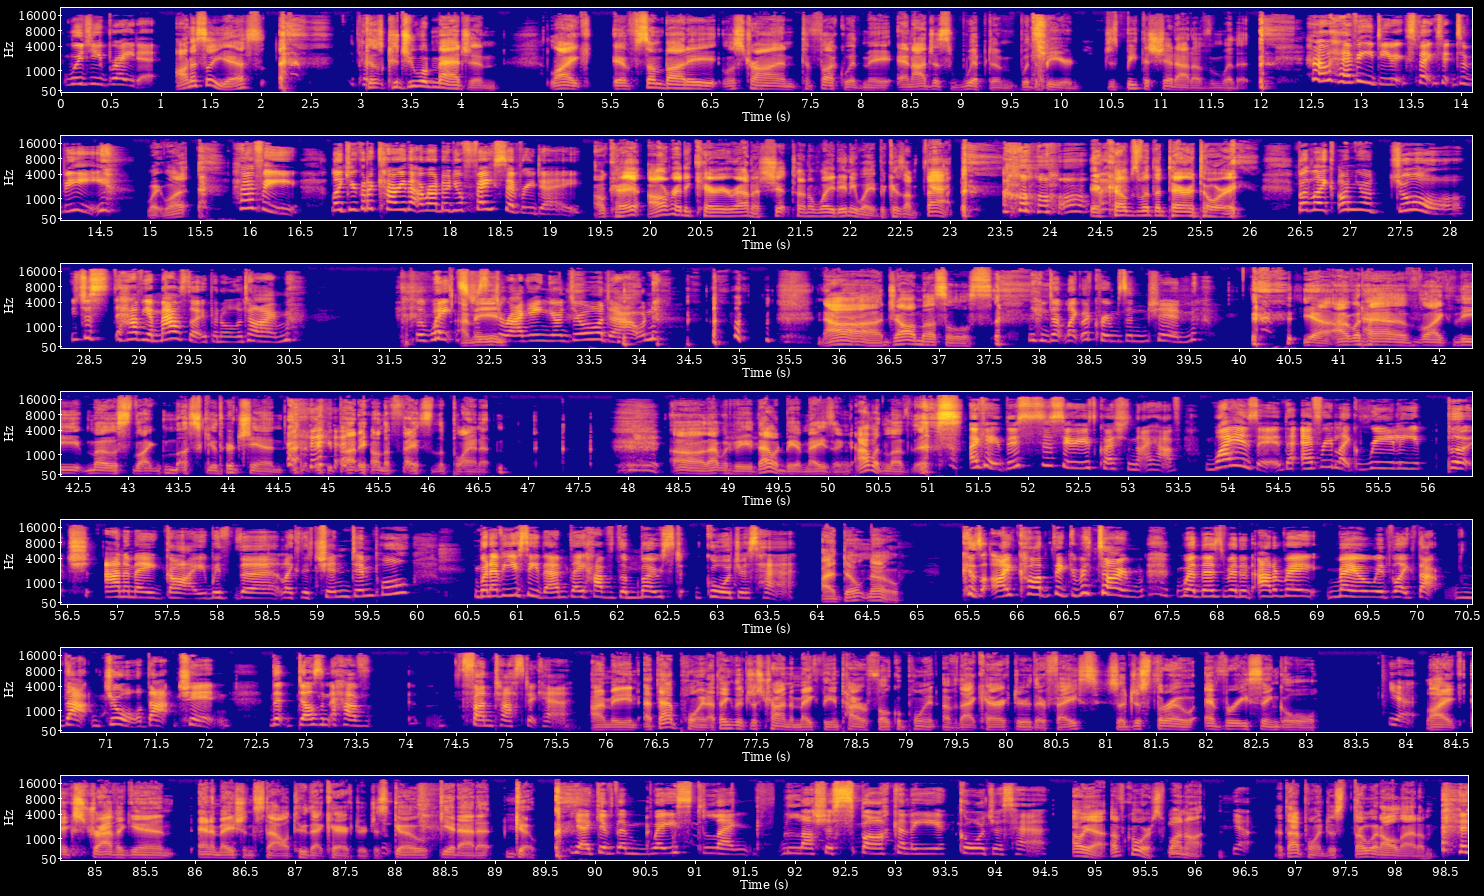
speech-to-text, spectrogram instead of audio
Would you braid it? Honestly, yes. Because could you imagine, like, if somebody was trying to fuck with me and I just whipped him with the beard, just beat the shit out of him with it? How heavy do you expect it to be? Wait, what? Heavy! Like, you're gonna carry that around on your face every day. Okay, I already carry around a shit ton of weight anyway because I'm fat. it comes with the territory. But like on your jaw, you just have your mouth open all the time. The weight's I just mean- dragging your jaw down. Nah, jaw muscles. you end up like the crimson chin. yeah, I would have like the most like muscular chin out of anybody on the face of the planet. oh, that would be that would be amazing. I would love this. Okay, this is a serious question that I have. Why is it that every like really butch anime guy with the like the chin dimple, whenever you see them, they have the most gorgeous hair? I don't know. Because I can't think of a time when there's been an anime male with like that that jaw, that chin, that doesn't have fantastic hair. I mean, at that point, I think they're just trying to make the entire focal point of that character their face. So just throw every single Yeah. like extravagant animation style to that character. Just go, get at it, go. Yeah, give them waist length, luscious, sparkly, gorgeous hair. Oh yeah, of course. Why Mhm. not? Yeah. At that point, just throw it all at them.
